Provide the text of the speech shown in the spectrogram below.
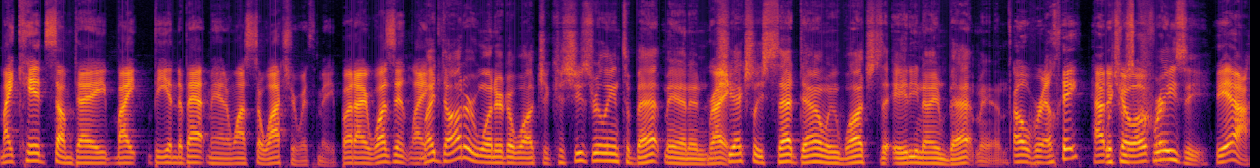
my kid someday might be into Batman and wants to watch it with me. But I wasn't like, My daughter wanted to watch it because she's really into Batman, and Right. she actually sat down and we watched the '89 Batman, oh, really? How did it go was crazy. Yeah.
